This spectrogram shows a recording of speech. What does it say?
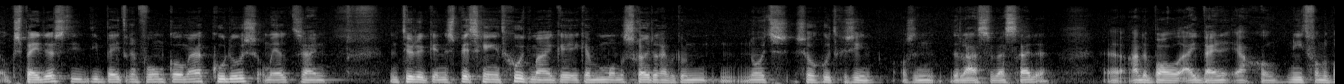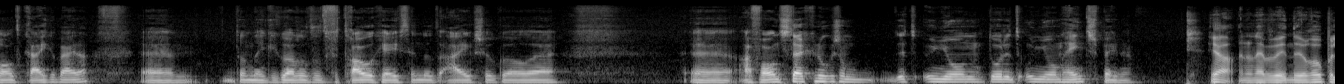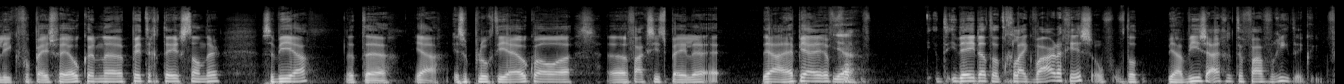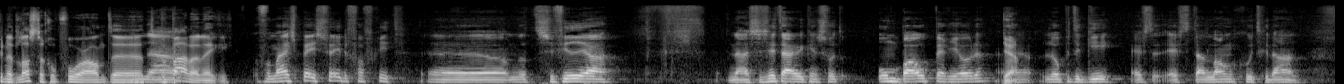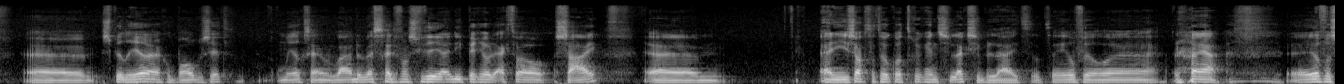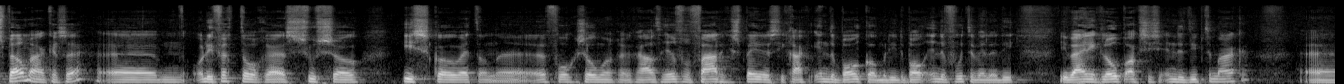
Ook spelers die, die beter in vorm komen. Hè. Om eerlijk te zijn. Natuurlijk, in de spits ging het goed, maar ik, ik heb hem onder heb ik hem nooit zo goed gezien als in de laatste wedstrijden. Aan de bal eigenlijk bijna, ja, gewoon niet van de bal te krijgen bijna. Ehm, dan denk ik wel dat het vertrouwen geeft en dat Ajax ook wel... uh, sterk genoeg is om dit Union, door dit Union heen te spelen. Ja, en dan hebben we in de Europa League voor PSV ook een uh, pittige tegenstander. Sabia. Dat uh, ja, is een ploeg die jij ook wel vaak ziet spelen. ja, heb jij het idee dat dat gelijkwaardig is? Of, of dat, ja, wie is eigenlijk de favoriet? Ik, ik vind het lastig op voorhand nou, te bepalen, denk ik. Voor mij is PSV de favoriet. omdat Sevilla... Nou, ze zitten eigenlijk in een soort ombouwperiode. Ja. Uh, Lopetegui heeft, heeft het daar lang goed gedaan. speelde heel erg op balbezit. Om eerlijk te zijn waren de wedstrijden van Sevilla in die periode echt wel saai. Ehm, en je zag dat ook wel terug in het selectiebeleid. Dat heel veel, nou ja, heel veel spelmakers, hè. Uh, Oliver Torres, Suso, Isco werd dan uh, vorige zomer gehaald. Heel veel vaardige spelers die graag in de bal komen, die de bal in de voeten willen, die, die weinig loopacties in de diepte maken. Uh,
